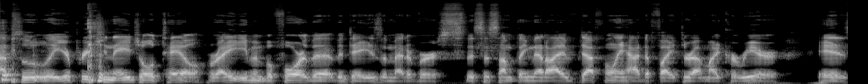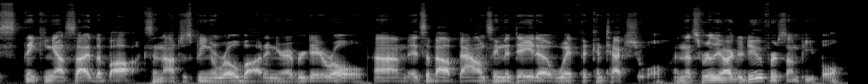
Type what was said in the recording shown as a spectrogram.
Absolutely. You're preaching the age old tale, right? Even before the, the days of metaverse. This is something that I've definitely had to fight throughout my career is thinking outside the box and not just being a robot in your everyday role. Um, it's about balancing the data with the contextual. And that's really hard to do for some people.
